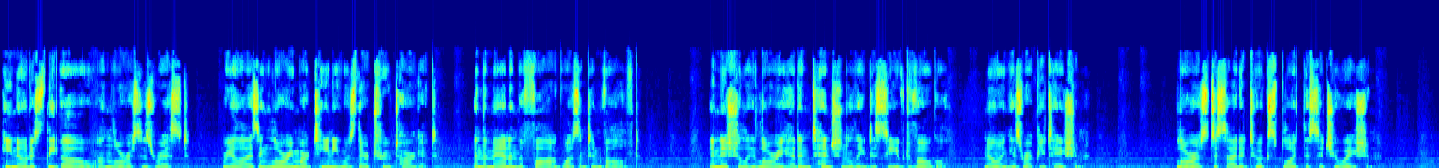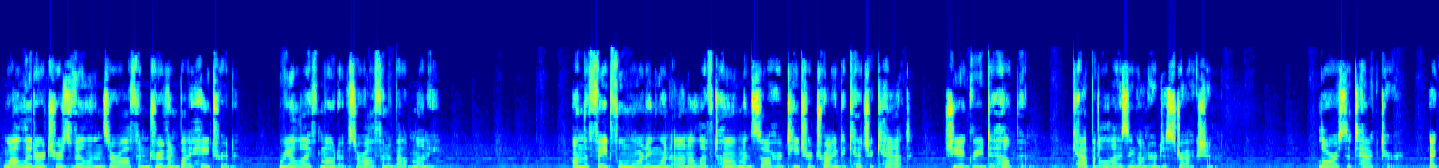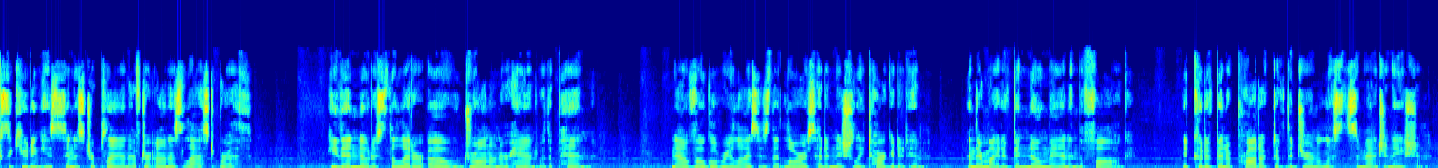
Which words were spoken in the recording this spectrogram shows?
He noticed the O on Loris's wrist, realizing Loris Martini was their true target, and the man in the fog wasn't involved. Initially, Loris had intentionally deceived Vogel, knowing his reputation. Loris decided to exploit the situation. While literature's villains are often driven by hatred, real life motives are often about money. On the fateful morning when Anna left home and saw her teacher trying to catch a cat, she agreed to help him, capitalizing on her distraction. Loris attacked her, executing his sinister plan after Anna's last breath. He then noticed the letter O drawn on her hand with a pen. Now Vogel realizes that Loris had initially targeted him, and there might have been no man in the fog. It could have been a product of the journalist's imagination.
